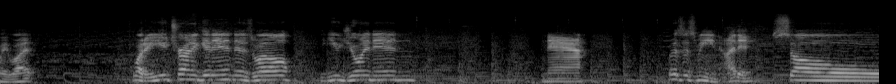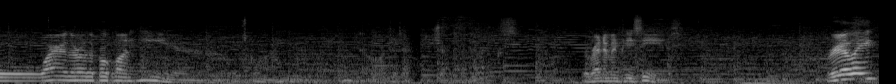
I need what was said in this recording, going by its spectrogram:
Wait, what? What, are you trying to get in as well? You join in? Nah. What does this mean? I didn't. So, why are there other Pokemon here? What's going on here? No, The random NPCs. Really?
